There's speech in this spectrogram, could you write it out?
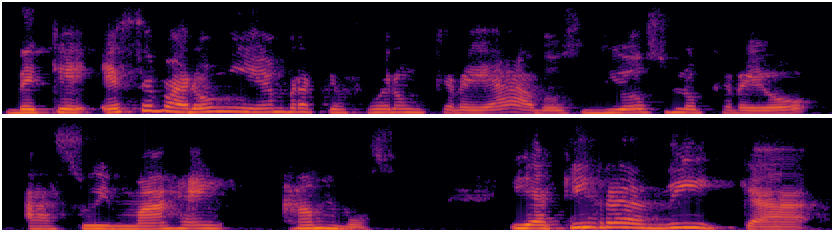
de que ese varón y hembra que fueron creados, Dios lo creó a su imagen ambos. Y aquí radica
